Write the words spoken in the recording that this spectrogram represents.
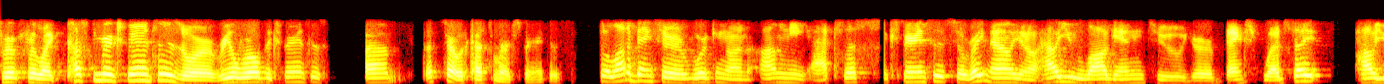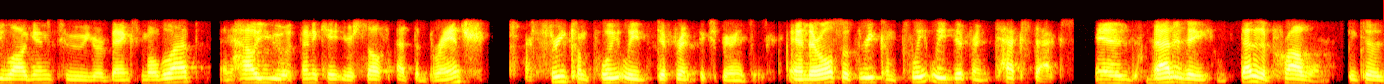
for for like customer experiences or real world experiences? Um, let's start with customer experiences. So a lot of banks are working on omni access experiences. So right now, you know, how you log into your bank's website, how you log into your bank's mobile app, and how you authenticate yourself at the branch are three completely different experiences. And they're also three completely different tech stacks. And that is a that is a problem because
